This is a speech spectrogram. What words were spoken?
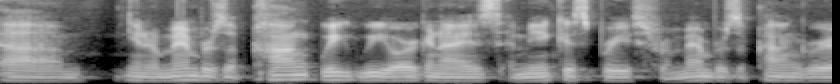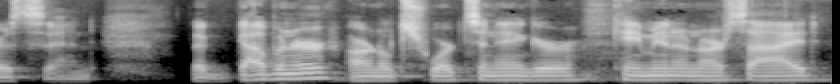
um, you know, members of Congress, We we organized amicus briefs from members of Congress, and the governor Arnold Schwarzenegger came in on our side.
